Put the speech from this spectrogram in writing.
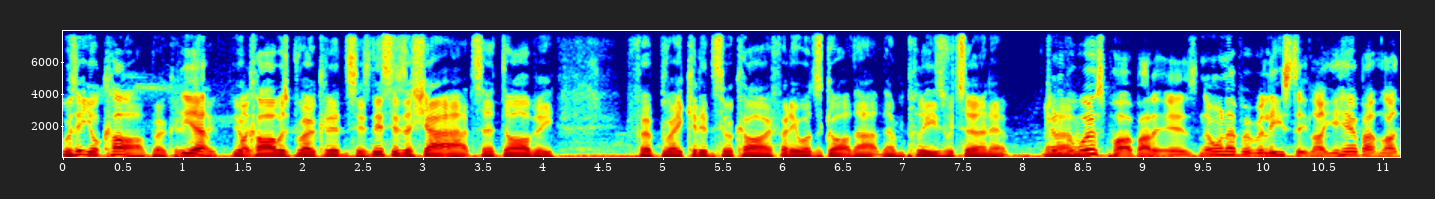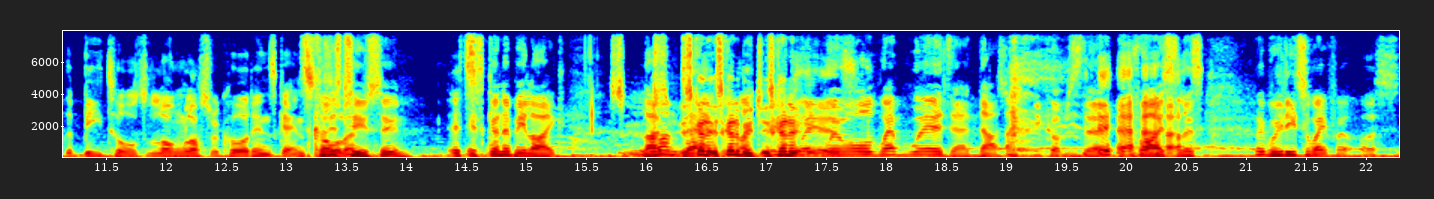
Was it your car broken Yep. Your car was broken into. This is a shout out to Derby for breaking into a car. If anyone's got that, then please return it. Do you know what Um, the worst part about it is? No one ever released it. Like you hear about like the Beatles' long lost recordings getting It's because stolen. it's too soon. It's, It's, going to be like, It's, Like- it's gonna, it's gonna be, it's gonna. when we're all when we're dead. That's when it becomes the, the priceless. We need to wait for us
